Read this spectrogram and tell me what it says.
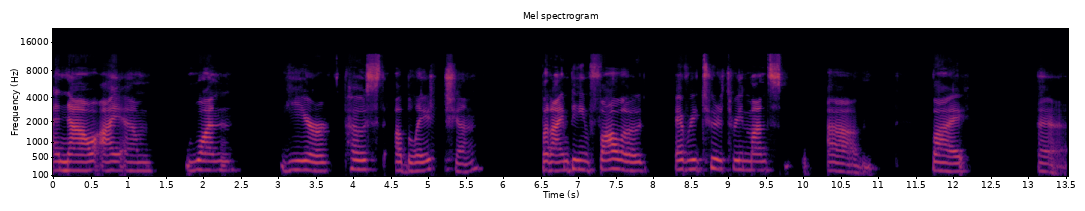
And now I am one year post ablation, but I'm being followed every two to three months um, by uh,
